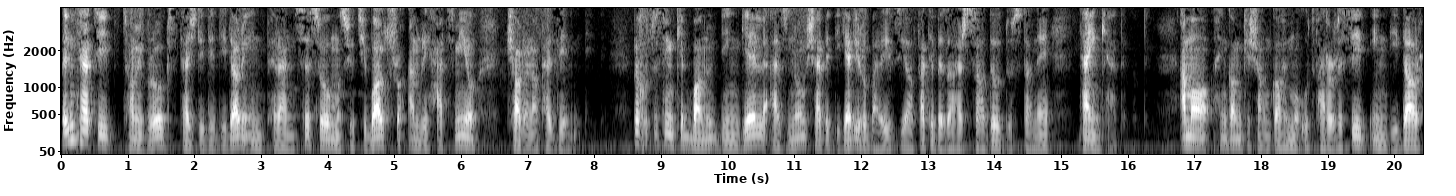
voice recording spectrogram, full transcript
بدین ترتیب تامی بروکس تجدید دیدار این پرنسس و موسیو تیبالت رو امری حتمی و چاره‌ناپذیر می‌دید. به خصوص اینکه بانو دینگل از نو شب دیگری رو برای ضیافت بظاهر ساده و دوستانه تعیین کرده بود. اما هنگامی که شامگاه موعود فرا رسید این دیدار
